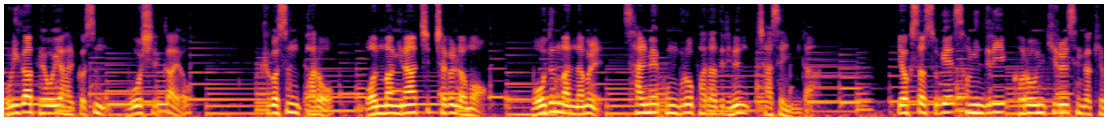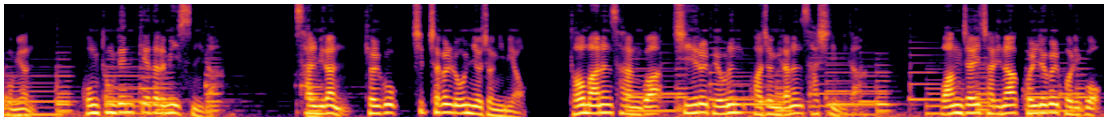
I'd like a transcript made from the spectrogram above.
우리가 배워야 할 것은 무엇일까요? 그것은 바로 원망이나 집착을 넘어 모든 만남을 삶의 공부로 받아들이는 자세입니다. 역사 속의 성인들이 걸어온 길을 생각해보면 공통된 깨달음이 있습니다. 삶이란 결국 집착을 놓은 여정이며 더 많은 사랑과 지혜를 배우는 과정이라는 사실입니다. 왕자의 자리나 권력을 버리고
